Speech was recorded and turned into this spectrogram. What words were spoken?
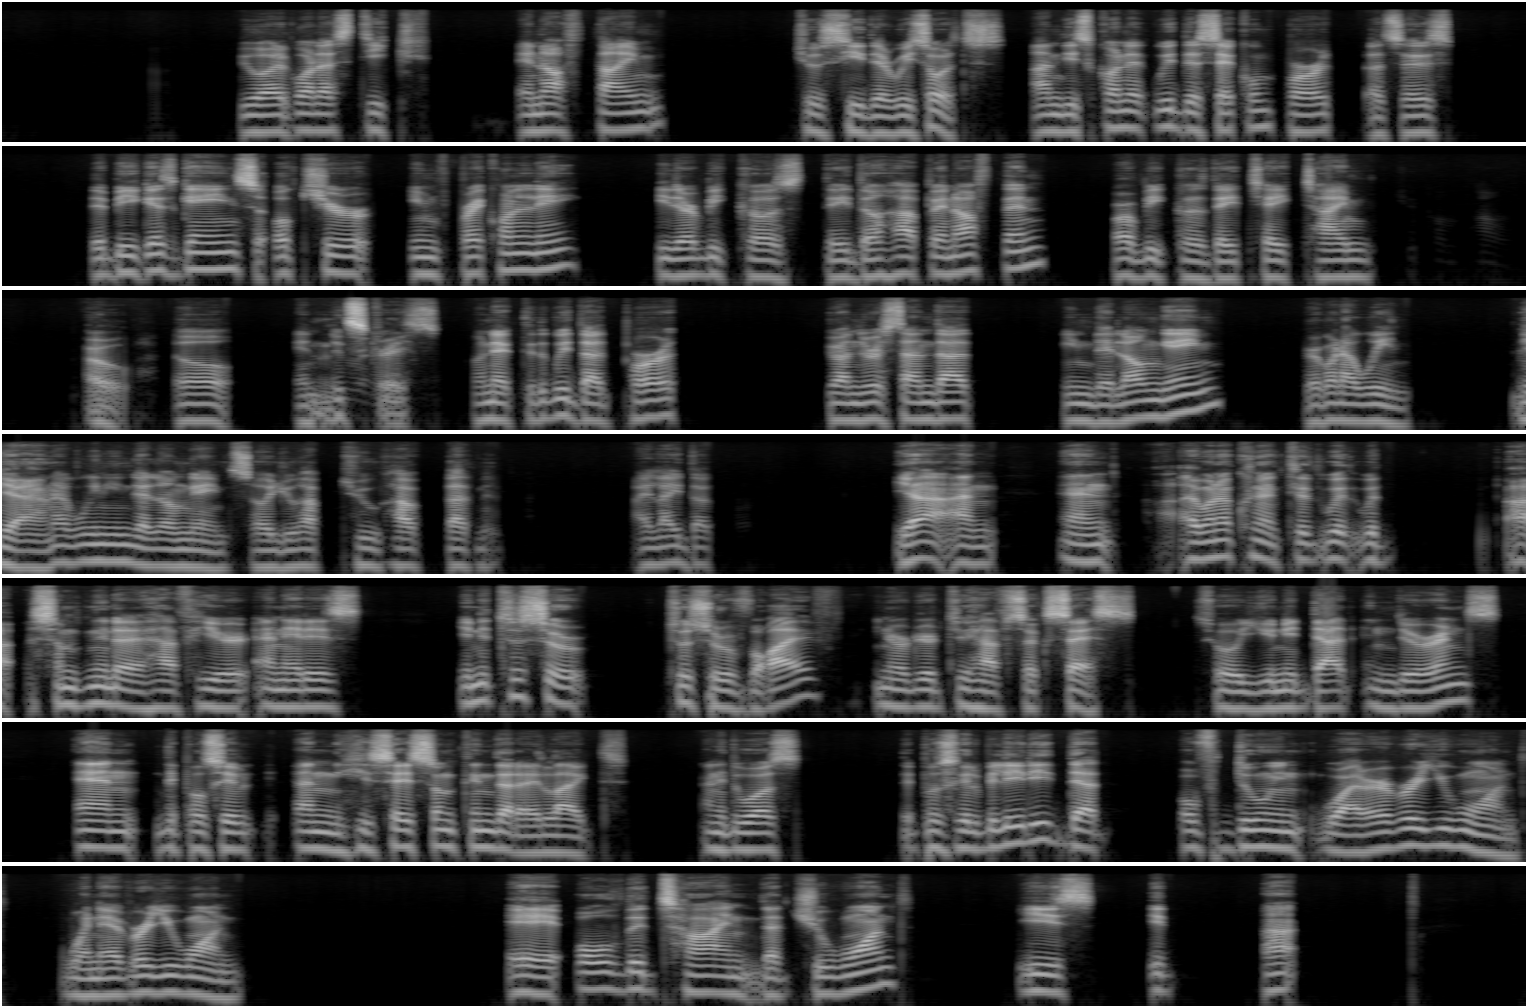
you are gonna stick enough time to see the results. And disconnect with the second part that says the biggest gains occur infrequently, either because they don't happen often or because they take time. Oh, So, mm, That's endurance great. connected with that part, you understand that in the long game, you're gonna win. Yeah, You're gonna win in the long game. So you have to have that. I like that. Yeah, and and I want to connect it with with uh, something that I have here, and it is you need to sur- to survive in order to have success. So you need that endurance, and the possible. And he says something that I liked, and it was the possibility that of doing whatever you want, whenever you want, uh, all the time that you want, is it. Uh,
